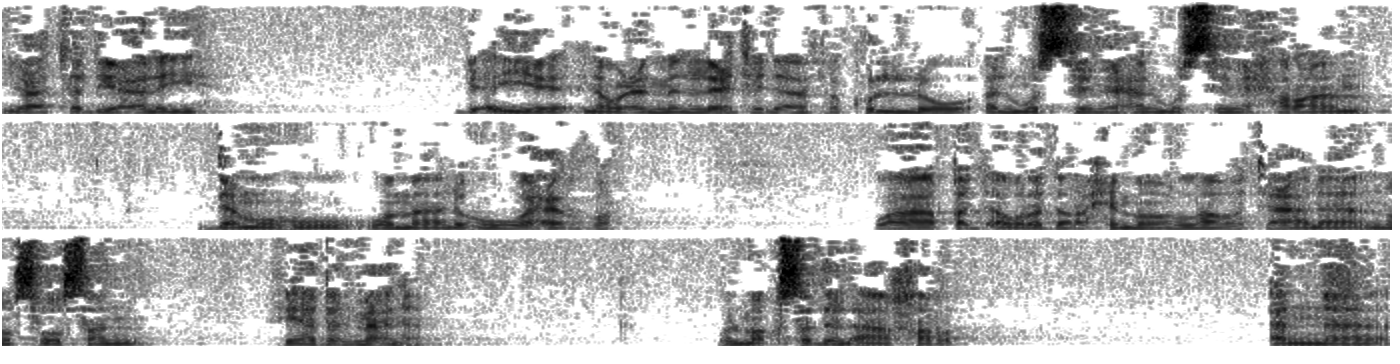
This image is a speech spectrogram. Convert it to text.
يعتدي عليه بأي نوع من الاعتداء فكل المسلم على المسلم حرام دمه وماله وعرضه. وقد أورد رحمه الله تعالى نصوصا في هذا المعنى. والمقصد الآخر أن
